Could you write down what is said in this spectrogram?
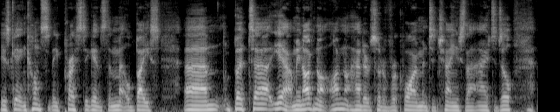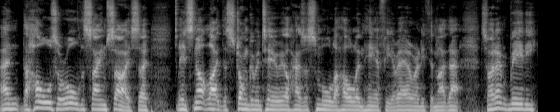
it's getting constantly pressed against the metal base um, but uh, yeah, I mean, I've not I've not had a sort of requirement to change that out at all, and the holes are all the same size, so it's not like the stronger material has a smaller hole in here for your air or anything like that. So I don't really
